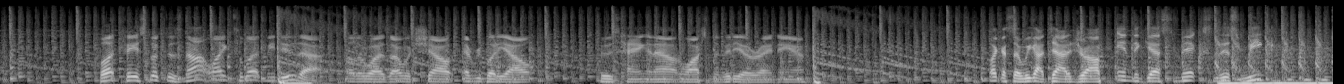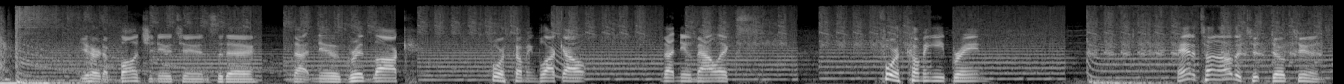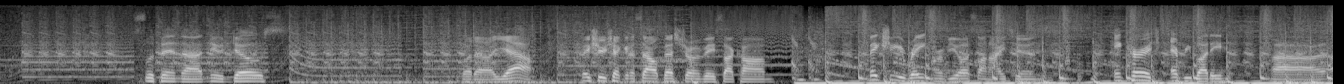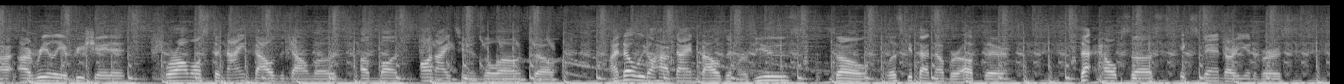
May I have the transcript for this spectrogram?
but Facebook does not like to let me do that. Otherwise, I would shout everybody out who's hanging out and watching the video right now. Like I said, we got Data Drop in the guest mix this week. You heard a bunch of new tunes today. That new Gridlock, forthcoming Blackout, that new Malix, forthcoming Eatbrain, and a ton of other t- dope tunes. Slip in uh, new Dose. But uh, yeah, make sure you're checking us out, bestdrumandbass.com. Make sure you rate and review us on iTunes. Encourage everybody. Uh, I, I really appreciate it. We're almost to 9,000 downloads a month on iTunes alone. So I know we don't have 9,000 reviews. So let's get that number up there. That helps us expand our universe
